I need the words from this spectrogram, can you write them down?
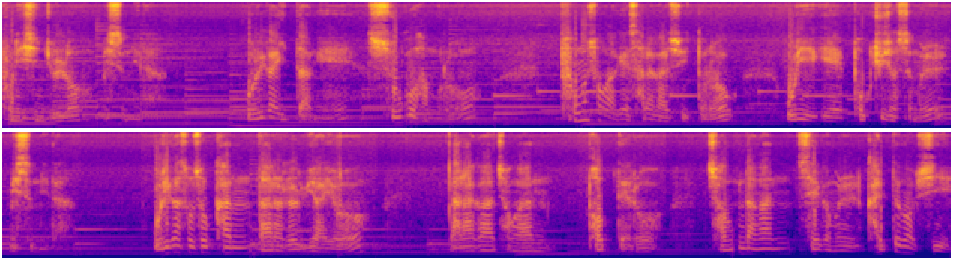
분이신 줄로 믿습니다. 우리가 이 땅에 수고함으로 풍성하게 살아갈 수 있도록 우리에게 복 주셨음을 믿습니다. 우리가 소속한 나라를 위하여 나라가 정한 법대로 정당한 세금을 갈등 없이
